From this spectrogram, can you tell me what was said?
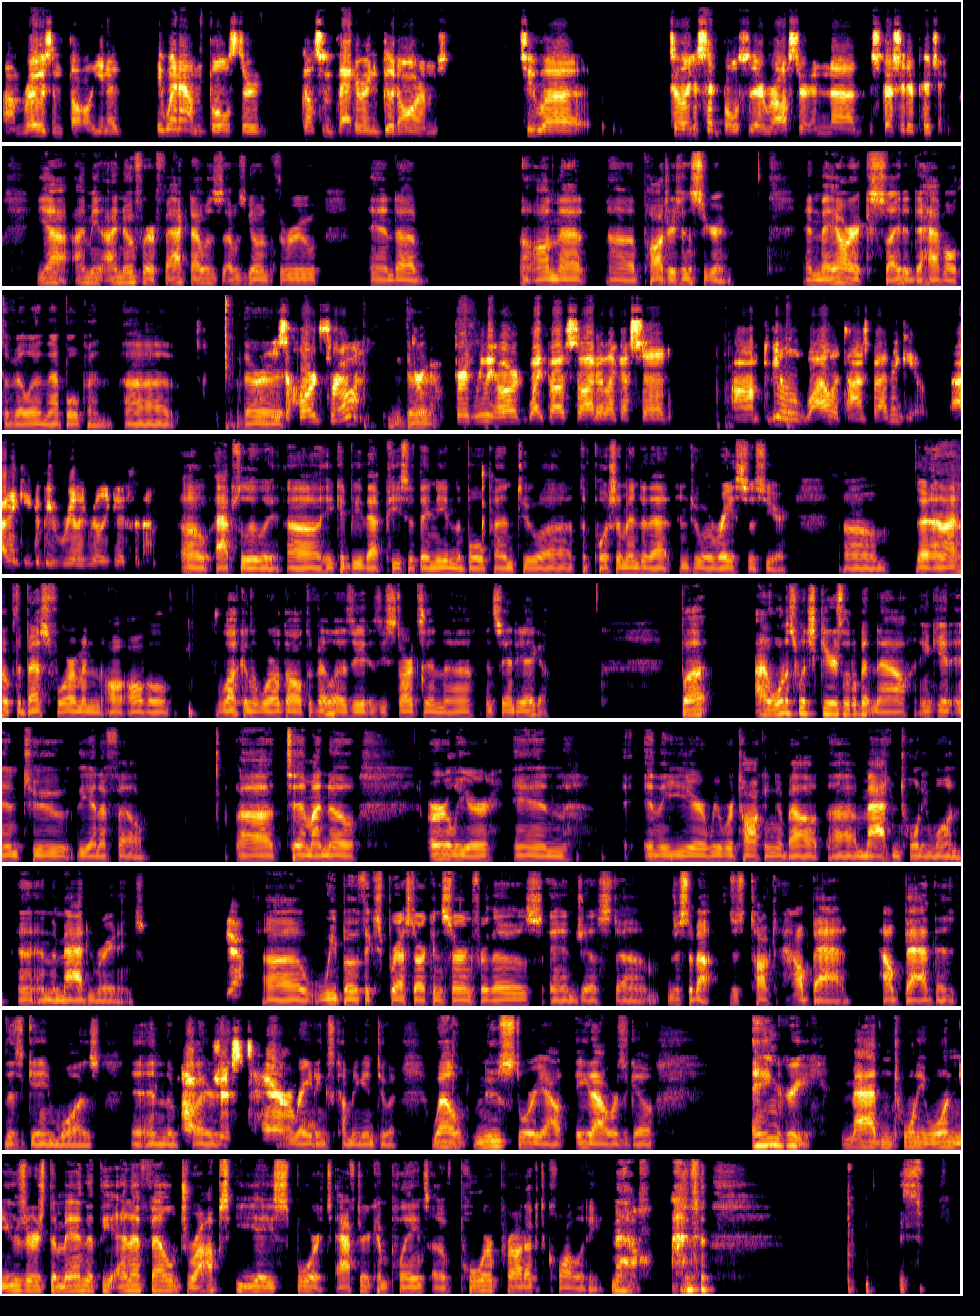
um, Rosenthal. You know, they went out and bolstered, got some veteran good arms to, uh, to like I said, bolster their roster and uh, especially their pitching. Yeah, I mean, I know for a fact. I was I was going through and uh, on that uh, Padres Instagram, and they are excited to have Altavilla in that bullpen. Uh, they're He's a hard throwing. they're Throws really hard. Wipe out slider, like I said. Um, could be a little wild at times, but I think he, I think he could be really, really good for them. Oh, absolutely. Uh, he could be that piece that they need in the bullpen to uh, to push him into that into a race this year. Um, and I hope the best for him and all, all the luck in the world to Altavilla as he as he starts in uh, in San Diego. But I want to switch gears a little bit now and get into the NFL. Uh, Tim, I know earlier in in the year we were talking about uh, Madden 21 and, and the Madden ratings. Yeah. Uh, we both expressed our concern for those and just um, just about just talked how bad how bad this, this game was and, and the Oh, players just ratings coming into it. Well, news story out eight hours ago. Angry Madden 21 users demand that the NFL drops EA Sports after complaints of poor product quality. Now,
